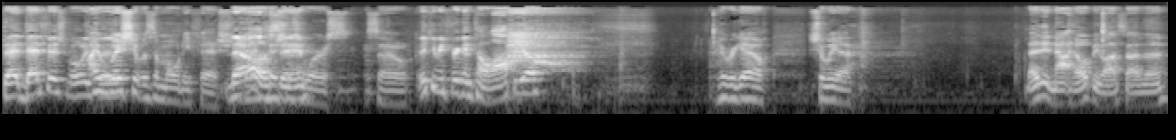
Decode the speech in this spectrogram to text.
That dead fish, moldy I fish, wish it was a moldy fish. They're dead all fish is worse. So it could be freaking tilapia. here we go. Should we? Uh, That did not help me last time though.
